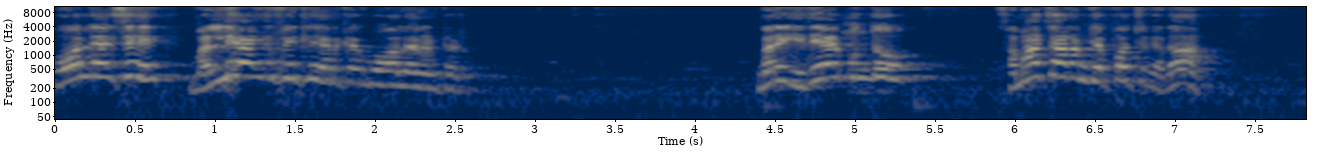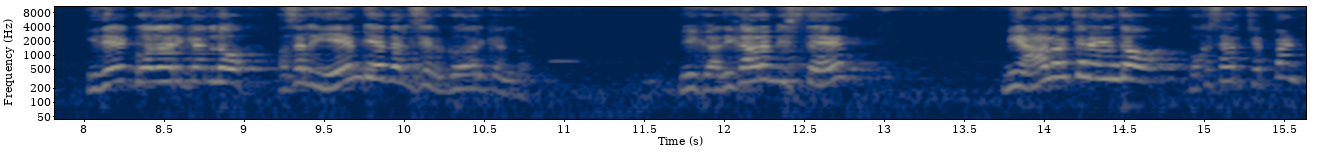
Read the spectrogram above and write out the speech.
పోల్ వేసి మళ్ళీ ఐదు ఫీట్లు వెనకకు పోవాలని అంటాడు. మరి ఇదే ముందు సమాచారం చెప్పొచ్చు కదా? ఇదే గోదావరికంలో అసలు ఏం చేయదలిసారు గోదావరికంలో మీకు అధికారం ఇస్తే మీ ఆలోచన ఏందో ఒకసారి చెప్పండి.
